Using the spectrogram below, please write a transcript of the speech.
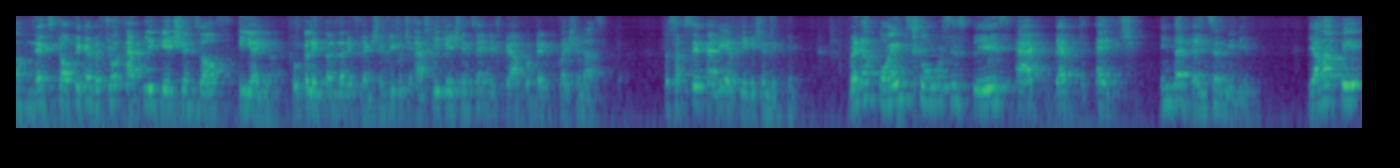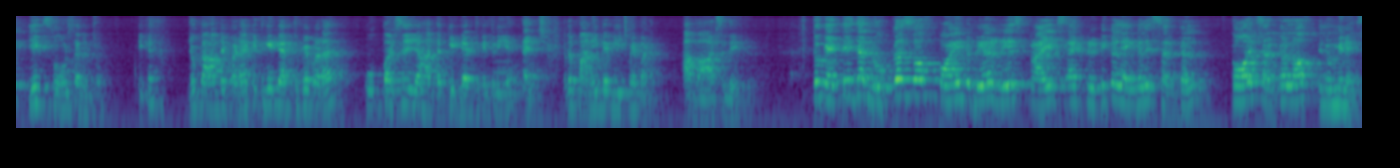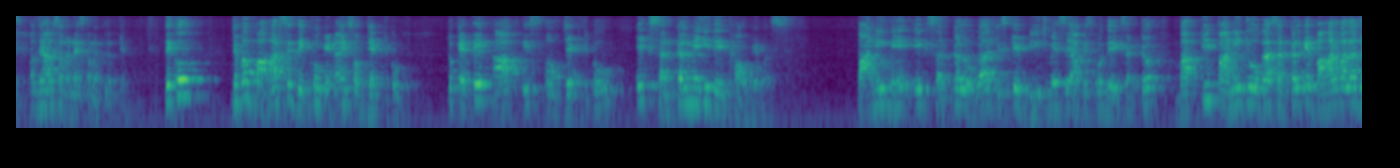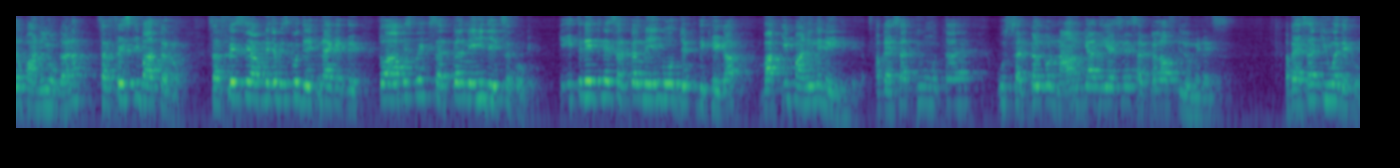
अब next topic है बच्चों applications of TIR total internal reflection की कुछ एप्लीकेशंस हैं जिसपे आपको डायरेक्ट क्वेश्चन आ सकते हैं। तो सबसे पहली एप्लीकेशन देखते हैं। When a point source is placed at depth h in the denser medium यहाँ पे ये एक सोर्स है बच्चों, ठीक है? जो कहाँ पे पड़ा है, कितनी डेप्थ पे पड़ा है, ऊपर से यहाँ तक की डेप्थ कितनी है एच मतलब तो पानी पे बीच में पड़ा आप बाहर से देख रहे हो। तो कहते हैं the locus of point where ray strikes at critical angle is circle called circle of illuminance अब ध्यान समझना इसका मतलब क्या? देखो, जब आप बाहर से देखोगे ना इस ऑब्जेक्ट को तो कहते आप इस ऑब्जेक्ट को एक सर्कल में ही देख पाओगे बस। पानी में एक सर्कल होगा, जिसके बीच में से आप इसको देख सकते हो। बाकी पानी जो होगा सर्कल के बाहर वाला जो पानी होगा ना सरफेस की बात कर रहा हूँ। सरफेस से आपने जब इसको देखना है कहते तो आप इसको एक सर्कल में ही देख सकोगे कि इतने इतने सर्कल में ही वो ऑब्जेक्ट दिखेगा, बाकी पानी में नहीं दिखेगा। अब ऐसा क्यों होता है? उस सर्कल को नाम क्या दिया इसने? सर्कल ऑफ़ इल्यूमिनेंस अब ऐसा क्यों है? देखो,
